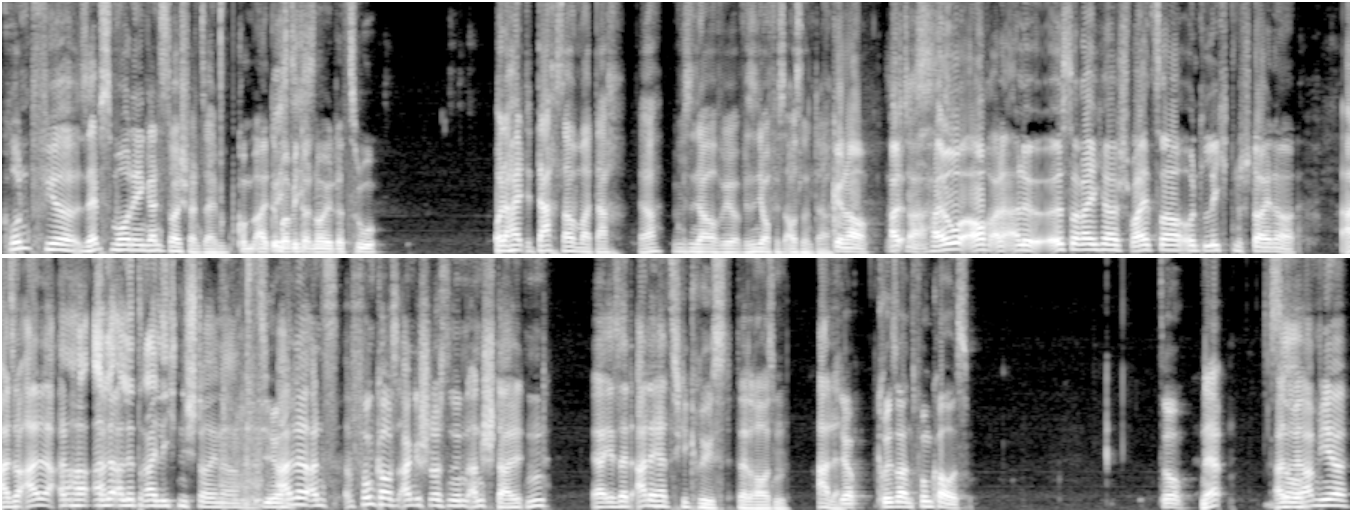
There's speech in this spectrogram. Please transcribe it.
Grund für Selbstmorde in ganz Deutschland sein. Kommen halt immer Richtig. wieder neue dazu. Oder halt Dach, sagen wir mal Dach. Ja, wir müssen ja auch, wir, wir sind ja auch fürs Ausland da. Genau. Richtig. Hallo auch an alle Österreicher, Schweizer und Liechtensteiner. Also alle, an, Aha, alle, alle drei Lichtensteiner. Ja. alle ans Funkhaus angeschlossenen Anstalten. Ja, ihr seid alle herzlich gegrüßt da draußen. Alle. ja, Grüße ans Funkhaus. So. Ne? Also So. wir haben hier,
